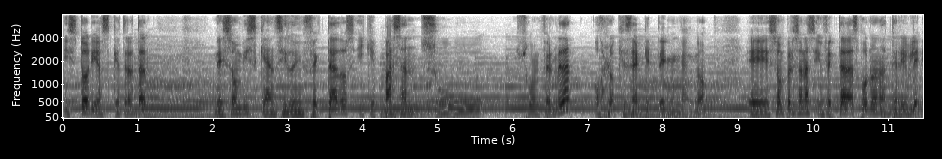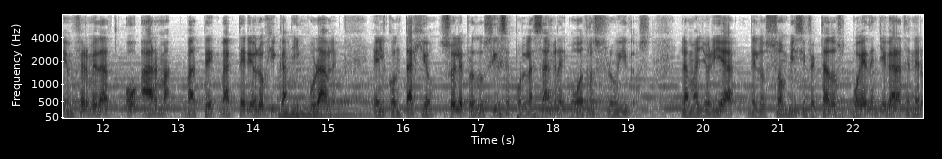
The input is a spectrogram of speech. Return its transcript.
historias que tratan de zombies que han sido infectados y que pasan su, su enfermedad o lo que sea que tengan, ¿no? Eh, son personas infectadas por una terrible enfermedad o arma bacteriológica incurable. El contagio suele producirse por la sangre u otros fluidos. La mayoría de los zombies infectados pueden llegar a tener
